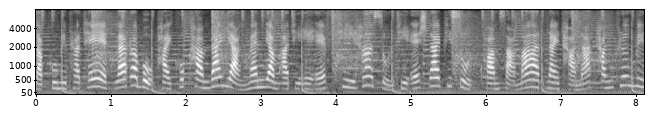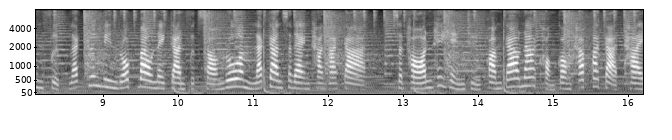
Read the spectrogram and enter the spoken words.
จับภูมิประเทศ และระบุภัยคุกคามได้อย่างแม่นยำ RTAF T50TH ได้พิสูจน์ความสามารถในฐานะทั้งเครื่องบินฝึก และเครื่องบินรบเบาในการฝึกซ้อมร่วม และการแสดงทางอากาศ สะท้อนให้เห็นถึงความก้าวหน้าของกองทัพอากาศไทย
